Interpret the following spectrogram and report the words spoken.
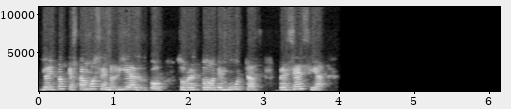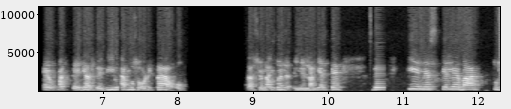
Y ahorita que estamos en riesgo, sobre todo de muchas presencias bacterias, de virus, estamos ahorita ocasionando en, el ambiente, de, tienes que elevar tus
